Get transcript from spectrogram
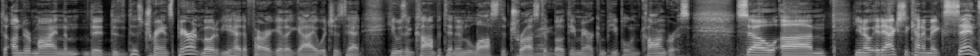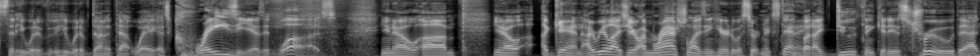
to undermine the, the, the this transparent motive you had to fire the guy, which is that he was incompetent and lost the trust of both the American people and Congress. So um, you know, it actually kind of makes sense that he would have he would have done it that way, as crazy as it was. You know, um, you know, again, I realize here I'm rationalizing here to a certain extent, Right. but I do think it is true that.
